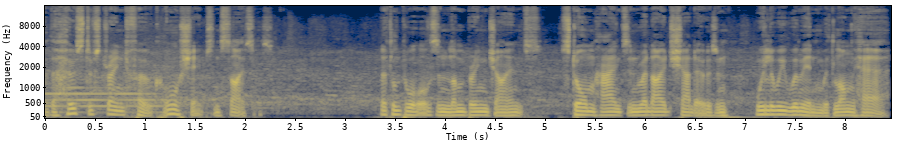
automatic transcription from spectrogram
with a host of strange folk, all shapes and sizes. Little dwarves and lumbering giants, storm hags and red-eyed shadows, and willowy women with long hair,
